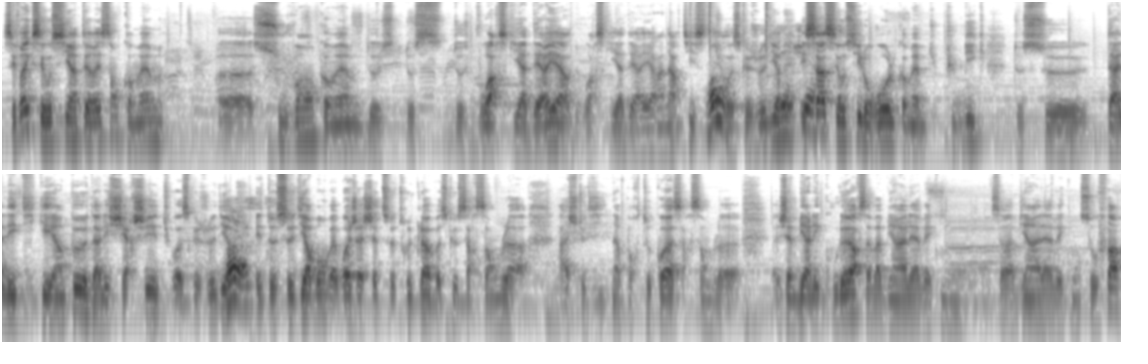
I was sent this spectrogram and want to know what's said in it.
c'est vrai que c'est aussi intéressant quand même euh, souvent quand même de, de, de voir ce qu'il y a derrière, de voir ce qu'il y a derrière un artiste. tu vois ce que je veux dire Et ça, c'est aussi le rôle quand même du public, de se d'aller diguer un peu, d'aller chercher, tu vois ce que je veux dire Et de se dire bon ben moi j'achète ce truc là parce que ça ressemble à, je te dis n'importe quoi, ça ressemble. Euh, j'aime bien les couleurs, ça va bien aller avec mon, ça va bien aller avec mon sofa.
